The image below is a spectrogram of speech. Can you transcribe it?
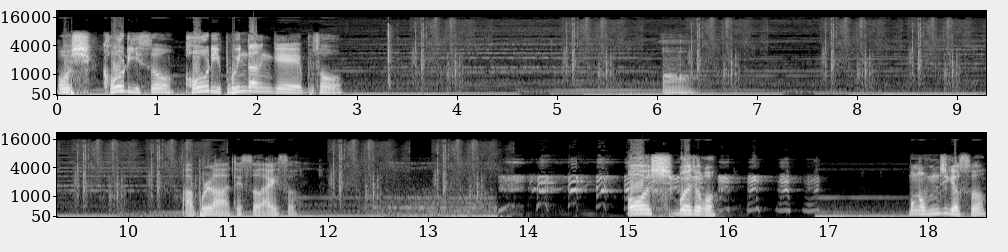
오씨, 거울이 있어. 거울이 보인다는 게 무서워. 어. 아, 몰라. 됐어. 알겠어. 어씨, 뭐야, 저거. 뭔가 움직였어.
